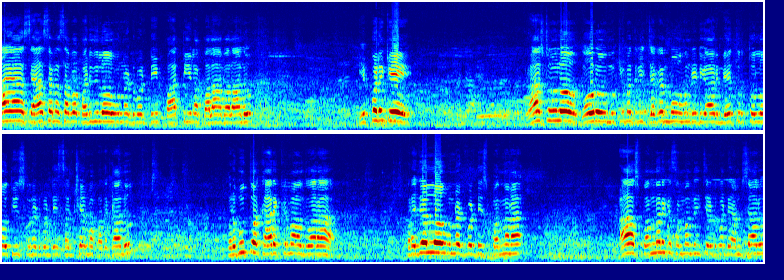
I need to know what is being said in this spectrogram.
ఆయా శాసనసభ పరిధిలో ఉన్నటువంటి పార్టీల బలాబలాలు ఇప్పటికే రాష్ట్రంలో గౌరవ ముఖ్యమంత్రి జగన్మోహన్ రెడ్డి గారి నేతృత్వంలో తీసుకున్నటువంటి సంక్షేమ పథకాలు ప్రభుత్వ కార్యక్రమాల ద్వారా ప్రజల్లో ఉన్నటువంటి స్పందన ఆ స్పందనకి సంబంధించినటువంటి అంశాలు.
